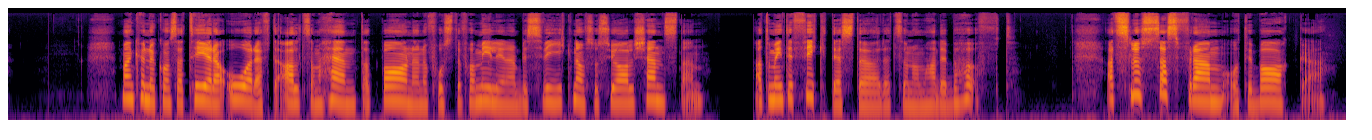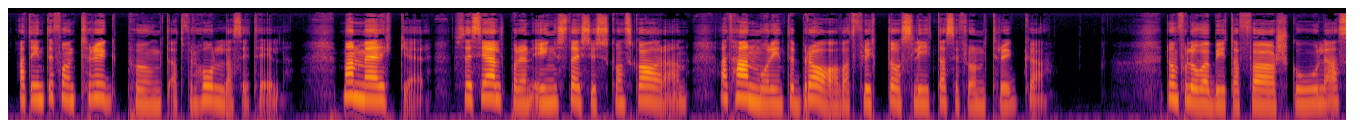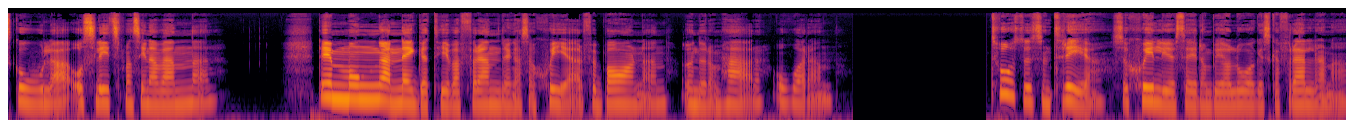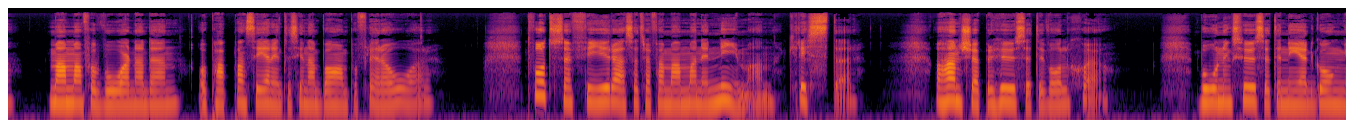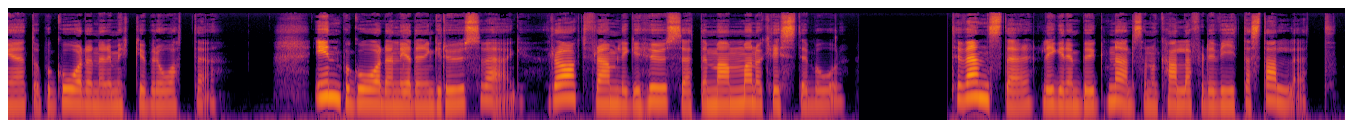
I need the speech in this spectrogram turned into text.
Man kunde konstatera år efter allt som hänt att barnen och fosterfamiljerna blev svikna av socialtjänsten. Att de inte fick det stödet som de hade behövt. Att slussas fram och tillbaka att inte få en trygg punkt att förhålla sig till. Man märker, speciellt på den yngsta i syskonskaran, att han mår inte bra av att flytta och slita sig från det trygga. De får lov att byta förskola, skola och slits från sina vänner. Det är många negativa förändringar som sker för barnen under de här åren. 2003 så skiljer sig de biologiska föräldrarna Mamman får vårdnaden och pappan ser inte sina barn på flera år. 2004 så träffar mamman en ny man, Christer. Och han köper huset i Vollsjö. Boningshuset är nedgånget och på gården är det mycket bråte. In på gården leder en grusväg. Rakt fram ligger huset där mamman och Christer bor. Till vänster ligger en byggnad som de kallar för det vita stallet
